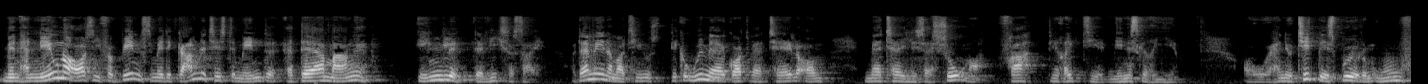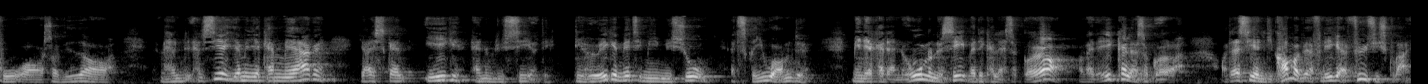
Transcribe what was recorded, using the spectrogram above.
Men han nævner også i forbindelse med det gamle testamente, at der er mange engle, der viser sig. Og der mener Martinus, det kan udmærket godt være tale om materialisationer fra det rigtige menneskerige. Og han er jo tit blevet spurgt om UFO og så videre. Men han, han siger, jamen jeg kan mærke, jeg skal ikke analysere det. Det hører ikke med til min mission at skrive om det. Men jeg kan da nogenlunde se, hvad det kan lade sig gøre, og hvad det ikke kan lade sig gøre. Og der siger han, de kommer i hvert fald ikke af fysisk vej.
